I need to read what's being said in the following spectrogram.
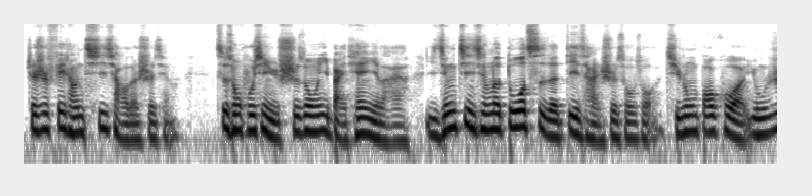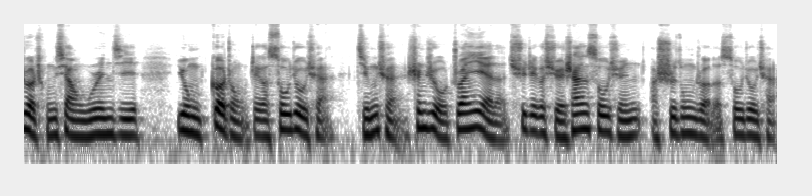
这是非常蹊跷的事情。自从胡鑫宇失踪一百天以来啊，已经进行了多次的地毯式搜索，其中包括用热成像无人机，用各种这个搜救犬、警犬，甚至有专业的去这个雪山搜寻啊失踪者的搜救犬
